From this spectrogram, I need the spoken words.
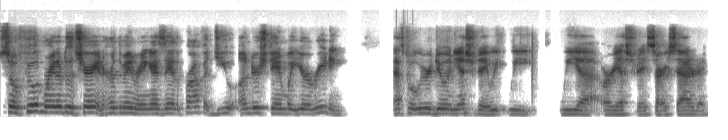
So Philip ran up to the chariot and heard the man reading Isaiah the prophet. Do you understand what you're reading? That's what we were doing yesterday. We we we uh or yesterday, sorry, Saturday.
